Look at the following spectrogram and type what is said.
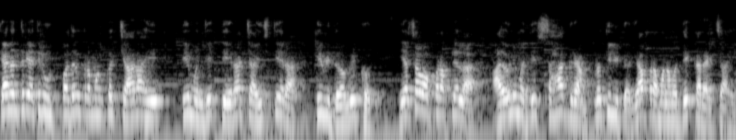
त्यानंतर यातील उत्पादन क्रमांक चार आहे ते म्हणजे तेरा चाळीस तेरा हे विद्राव्य खत. याचा वापर आपल्याला आळवणीमध्ये सहा ग्रॅम प्रति लिटर या प्रमाणामध्ये करायचा आहे.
